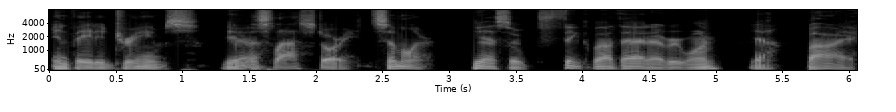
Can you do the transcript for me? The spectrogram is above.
invaded dreams. in Yeah. this last story, similar. Yeah, so think about that, everyone. Yeah. Bye.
